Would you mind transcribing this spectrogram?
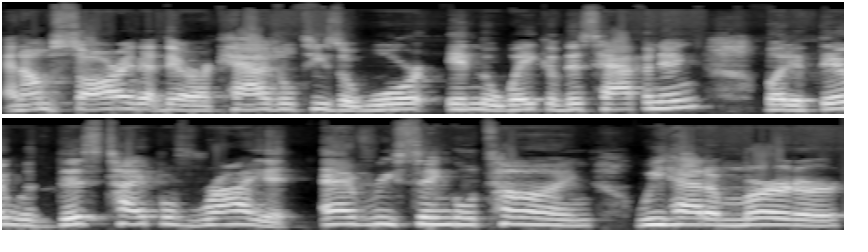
And I'm sorry that there are casualties of war in the wake of this happening. But if there was this type of riot every single time we had a murder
